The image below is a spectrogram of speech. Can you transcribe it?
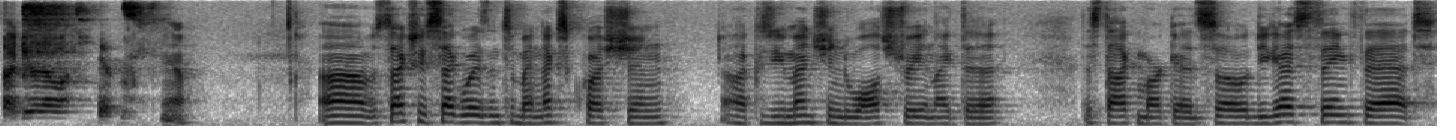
So I do what I want. Yep. Yeah. Um, this actually segues into my next question, because you mentioned Wall Street and like the, the stock market. So, do you guys think that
